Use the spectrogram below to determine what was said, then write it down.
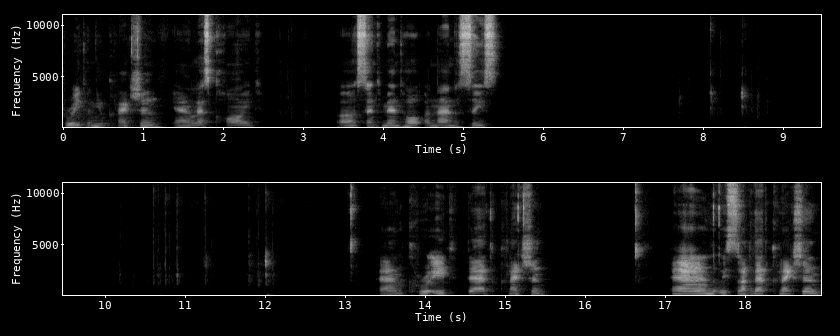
create a new collection and let's call it uh, sentimental analysis. And create that collection. And we select that collection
